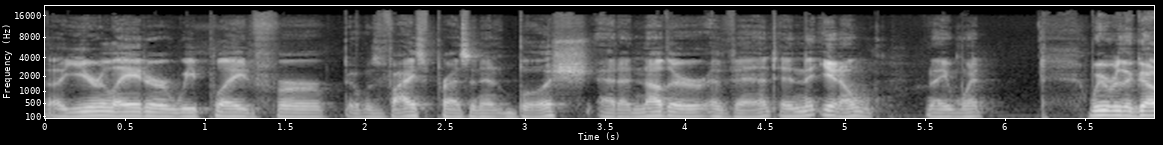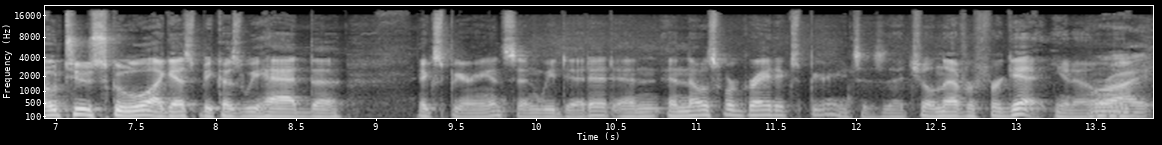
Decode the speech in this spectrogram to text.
a year later we played for it was Vice President Bush at another event, and you know they went. We were the go-to school, I guess, because we had the experience and we did it, and and those were great experiences that you'll never forget. You know, Right.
